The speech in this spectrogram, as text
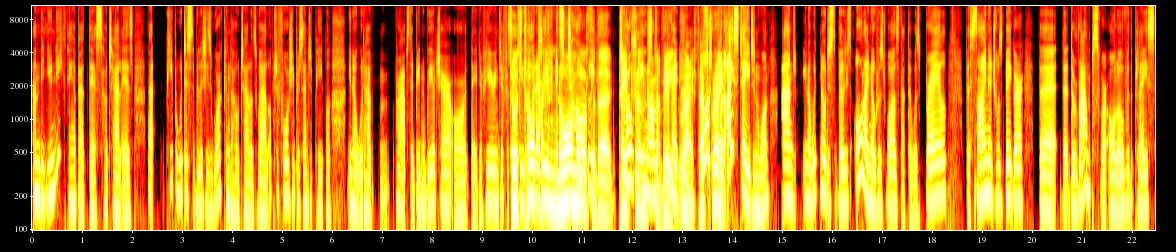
And the unique thing about this hotel is that people with disabilities work in the hotel as well. Up to 40% of people, you know, would have mm, perhaps they'd be in a wheelchair or they'd have hearing difficulties. So it's or whatever. totally It's normal totally- for the patrons totally normal to for the be pa- right. That's but, great. But I stayed in one, and you know, with no disabilities, all I noticed was that there was braille, the signage was bigger, the the, the ramps were all over the place.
